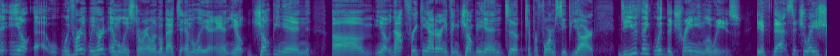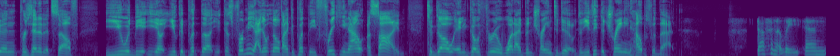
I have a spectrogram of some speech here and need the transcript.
Uh, you know, uh, we've heard we heard Emily's story. I want to go back to Emily and, and you know, jumping in, um, you know, not freaking out or anything, jumping in to to perform CPR. Do you think with the training, Louise, if that situation presented itself, you would be, you know, you could put the because for me, I don't know if I could put the freaking out aside to go and go through what I've been trained to do. Do you think the training helps with that? Definitely, and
